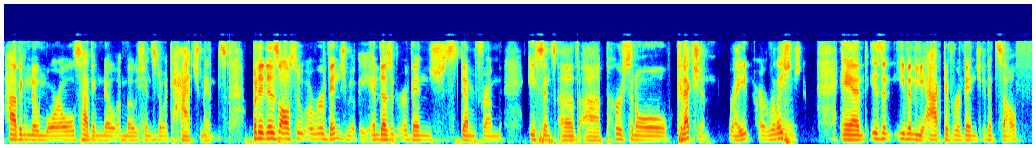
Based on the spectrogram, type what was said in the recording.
having no morals having no emotions no attachments. But it is also a revenge movie and doesn't revenge stem from a sense of uh, personal connection right? Or mm-hmm. relationship and isn't even the act of revenge in itself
